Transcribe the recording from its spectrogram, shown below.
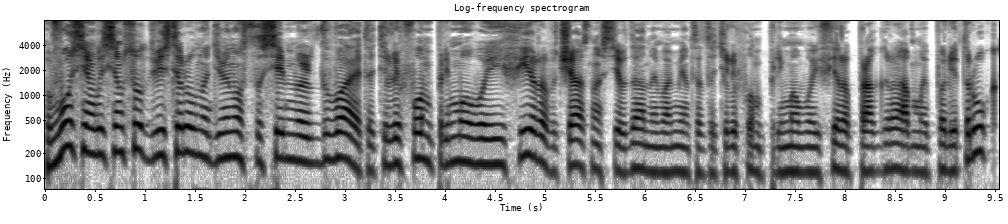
8 800 200 ровно 9702. Это телефон прямого эфира. В частности, в данный момент это телефон прямого эфира программы «Политрук».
